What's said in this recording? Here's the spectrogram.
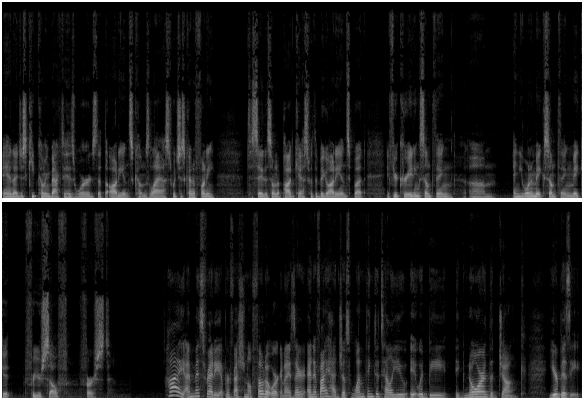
and I just keep coming back to his words that the audience comes last, which is kind of funny to say this on a podcast with a big audience. But if you're creating something um, and you want to make something, make it for yourself first. Hi, I'm Miss Freddy, a professional photo organizer, and if I had just one thing to tell you, it would be ignore the junk. You're busy.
